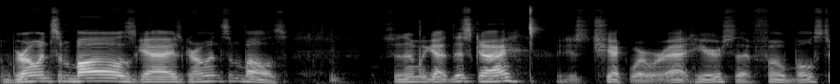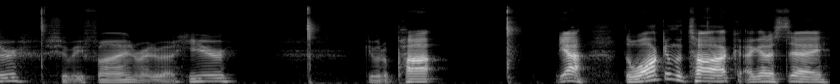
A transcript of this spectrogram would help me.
I'm growing some balls, guys. Growing some balls. So then we got this guy. We just check where we're at here. So that faux bolster should be fine right about here. Give it a pop. Yeah, the walk and the talk, I got to say,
